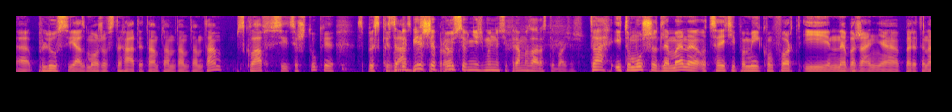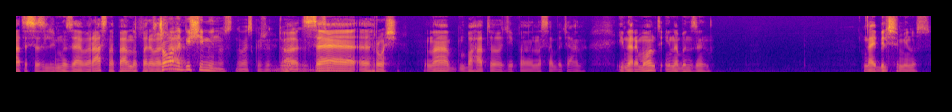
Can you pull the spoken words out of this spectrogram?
Е, плюс я зможу встигати там, там, там, там, там. Склав всі ці штуки, списки. Тебе більше плюсів, ніж мінусів. Прямо зараз ти бачиш. Так, і тому що для мене оцей, типу, мій комфорт і небажання перетинатися з людьми зайвий раз, напевно, переважає. Що найбільший мінус? Давай скажи. Давай, це це гроші. Вона багато, типу, на себе тягне. І на ремонт, і на бензин. Найбільший мінус.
